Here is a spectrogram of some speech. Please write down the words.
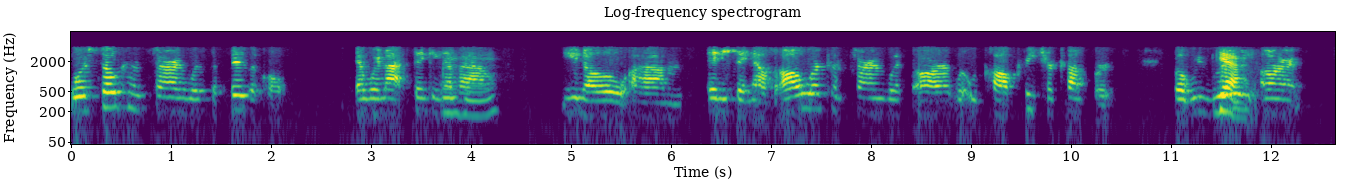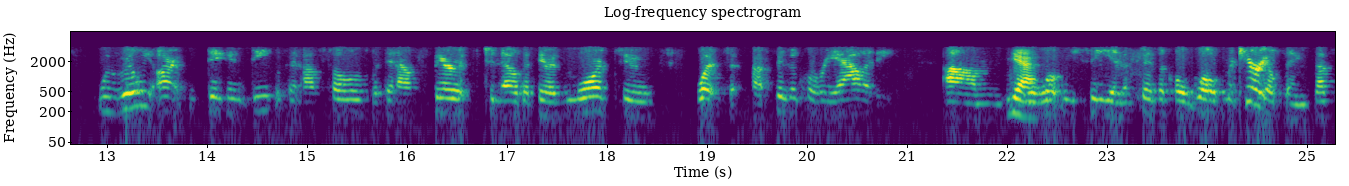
we're so concerned with the physical and we're not thinking about Mhm. you know, um, anything else. All we're concerned with are what we call creature comforts, but we really Yes. aren't. We really aren't digging deep within our souls, within our spirits, to know that there is more to what's a physical reality. Um, Yeah. what we see in the physical, well, material things. That's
